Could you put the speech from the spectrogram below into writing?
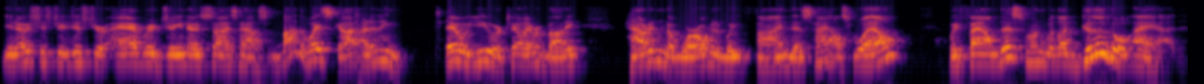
you know, it's just your just your average, you know, size house. By the way, Scott, I didn't even tell you or tell everybody how did in the world did we find this house? Well, we found this one with a Google ad.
